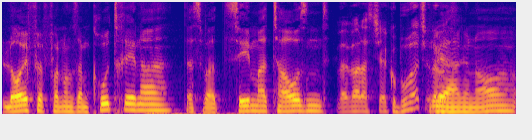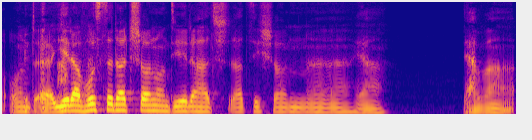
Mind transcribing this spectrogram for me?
Läufe von unserem Co-Trainer, das war 10 mal 1000. Weil war das Celko Buvac oder Ja, was? genau. Und äh, jeder wusste das schon und jeder hat, hat sich schon, äh, ja, der war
